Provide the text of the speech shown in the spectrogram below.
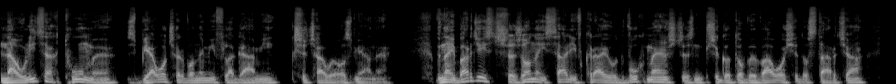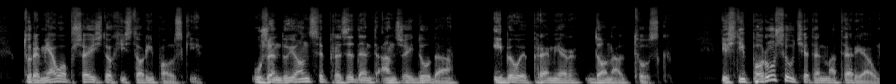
Na ulicach tłumy z biało-czerwonymi flagami krzyczały o zmianę. W najbardziej strzeżonej sali w kraju dwóch mężczyzn przygotowywało się do starcia, które miało przejść do historii Polski. Urzędujący prezydent Andrzej Duda i były premier Donald Tusk. Jeśli poruszył Cię ten materiał,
